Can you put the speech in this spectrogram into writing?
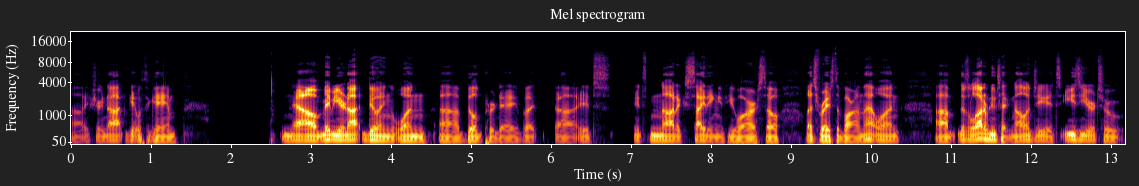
Uh, if you're not, get with the game. Now, maybe you're not doing one uh, build per day, but uh, it's it's not exciting if you are. So let's raise the bar on that one. Um, there's a lot of new technology. It's easier to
